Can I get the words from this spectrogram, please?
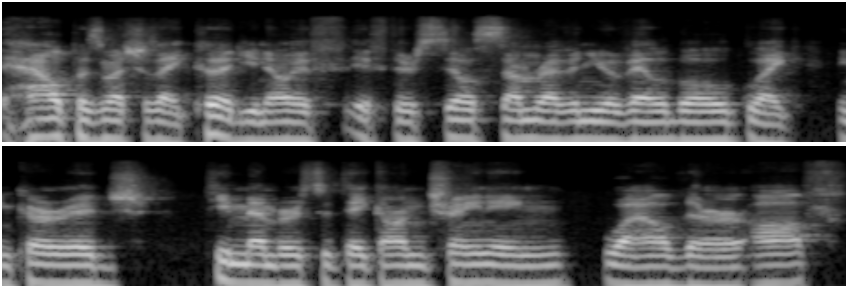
help as much as i could you know if if there's still some revenue available like encourage team members to take on training while they're off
